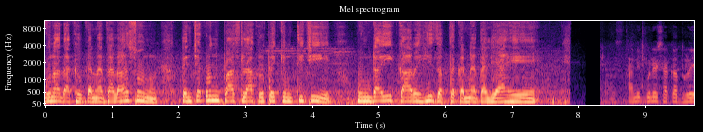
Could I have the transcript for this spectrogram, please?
गुन्हा दाखल करण्यात आला असून त्यांच्याकडून पाच लाख रुपये किमतीची हुंडाई कारही जप्त करण्यात आली आहे. स्थानिक गुन्हे शाखा धुळे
